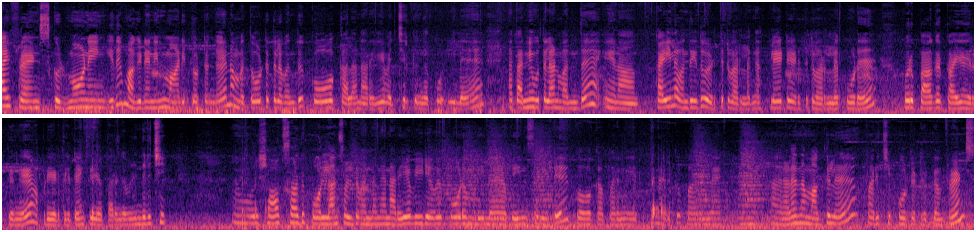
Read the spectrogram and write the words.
ஹாய் ஃப்ரெண்ட்ஸ் குட் மார்னிங் இது மகிழனின் மாடி தோட்டங்க. நம்ம தோட்டத்தில் வந்து கோவக்காலாம் நிறைய வச்சுருக்குங்க கொடியில். நான் தண்ணி ஊற்றலான்னு வந்தேன். நான் கையில் வந்து இதுவும் எடுத்துகிட்டு வரலங்க. பிளேட்டை எடுத்துகிட்டு வரல கூட. ஒரு பாகற்காயும் இருக்குங்க. அப்படி எடுத்துக்கிட்டேன். கீழே பாருங்கள் விழுந்துடுச்சு ஒரு ஷார்ட்ஸாவது போடலான்னு சொல்லிட்டு வந்தேங்க. நிறைய வீடியோவே போட முடியல அப்படின்னு சொல்லிட்டு கோவக்காய் பாருங்கள் எத்தனை இருக்குது பாருங்கள் அதனால் இந்த மக்கில் பறித்து போட்டுட்ருக்கேன் ஃப்ரெண்ட்ஸ்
